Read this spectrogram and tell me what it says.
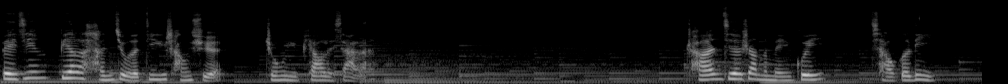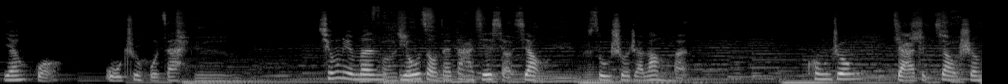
北京憋了很久的第一场雪，终于飘了下来。长安街上的玫瑰、巧克力、烟火无处不在。情侣们游走在大街小巷，诉说着浪漫。空中夹着叫声，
